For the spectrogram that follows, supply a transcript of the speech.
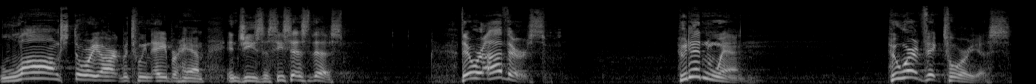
long story arc between Abraham and Jesus. He says this there were others who didn't win, who weren't victorious.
